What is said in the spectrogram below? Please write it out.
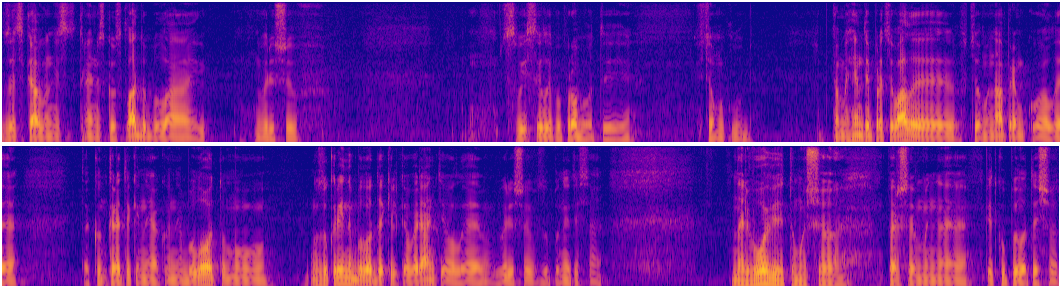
зацікавленість тренерського складу була і вирішив свої сили попробувати в цьому клубі. Там агенти працювали в цьому напрямку, але так конкретики ніякої не було, тому ну, з України було декілька варіантів, але вирішив зупинитися на Львові, тому що перше мене підкупило те, що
